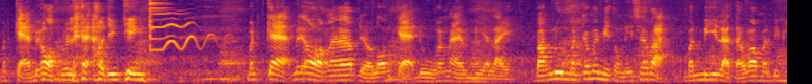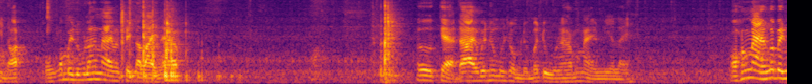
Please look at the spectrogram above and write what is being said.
มันแกะไม่ออกด้วยแหละเอาจริง ๆ มันแกะไม่ออกนะครับ เดี๋ยวลองแกะดูข้างในมันมีอะไร บางรุ่นมันก็ไม่มีตรงนี้ใช่ป่ะมันมีแหละแต่ว่ามันไม่มีน็อตผมก็ไม่รู้ข้างในมันเป็นอะไรนะครับเออแกะได้เว้ยท่านผู้ชมเดี๋ยวมาดูนะครับข้างในมันมีอะไรออกข้างในมันก็เป็น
